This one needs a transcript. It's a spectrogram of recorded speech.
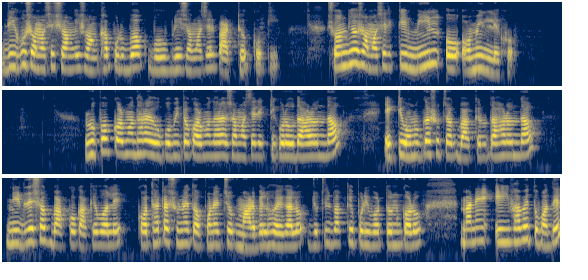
দ্বিগু সমাসের সঙ্গে সংখ্যাপূর্বক বহুব্রী সমাসের পার্থক্য কী? সন্ধিও সমাসের একটি মিল ও অমিল লেখো। রূপক কর্মধারায় উপমিত কর্মধারা সমাসের একটি করে উদাহরণ দাও। একটি অনুজ্ঞাসূচক বাক্যের উদাহরণ দাও। নির্দেশক বাক্য কাকে বলে? কথাটা শুনে তপনের চোখ মার্বেল হয়ে গেল। জটিল বাক্যে পরিবর্তন করো। মানে এইভাবে তোমাদের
